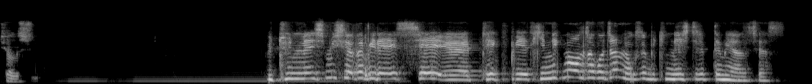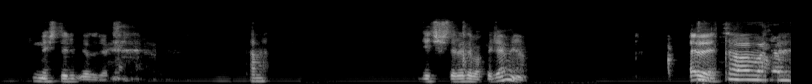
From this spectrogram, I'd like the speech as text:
çalışın. Bütünleşmiş ya da bir şey e, tek bir etkinlik mi olacak hocam yoksa bütünleştirip de mi yazacağız? Bütünleştirip yazacaksın. Tamam. Geçişlere de bakacağım ya. Evet. Tamam hocam.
